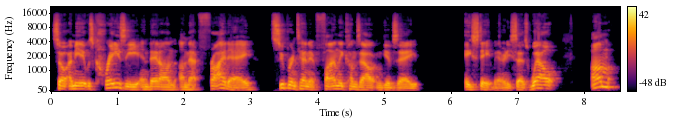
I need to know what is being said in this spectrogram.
So, I mean, it was crazy. And then on, on that Friday, superintendent finally comes out and gives a, a statement and he says, well, um,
